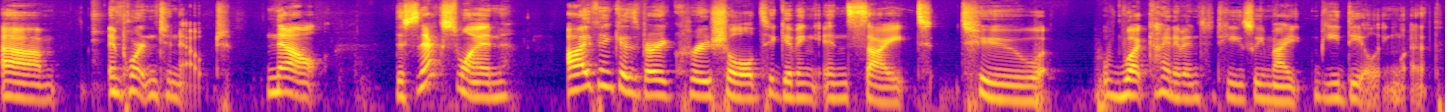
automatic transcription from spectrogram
um, important to note. Now, this next one I think is very crucial to giving insight to what kind of entities we might be dealing with.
